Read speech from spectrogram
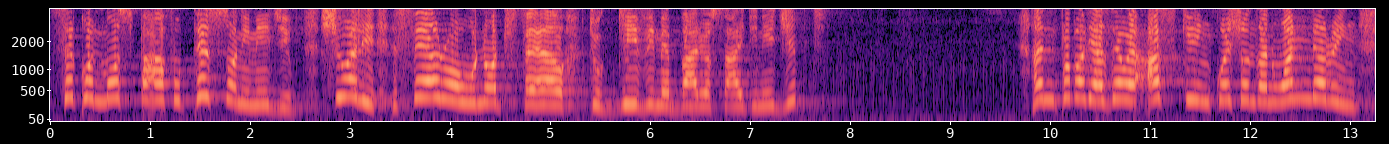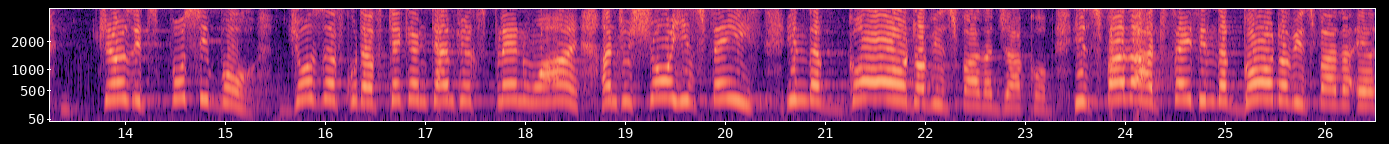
second most powerful person in Egypt. Surely Pharaoh would not fail to give him a burial site in Egypt. And probably as they were asking questions and wondering, it's possible. Joseph could have taken time to explain why and to show his faith in the God of his father Jacob. His father had faith in the God of his father uh,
